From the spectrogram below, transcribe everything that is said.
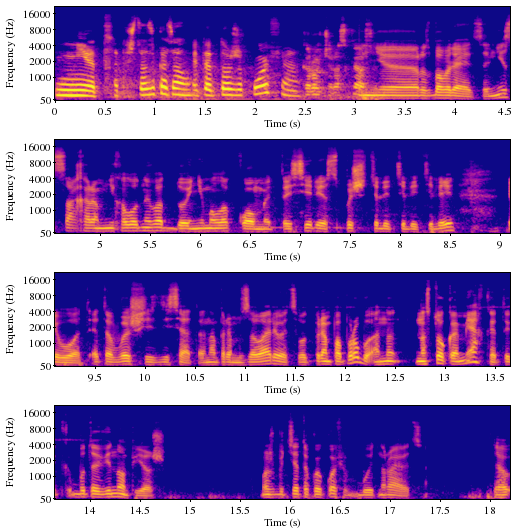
нет. А ты что заказал? Это тоже кофе? Короче, рассказывай. Не разбавляется ни сахаром, ни холодной водой, ни молоком. Это серия спыш теле теле теле и вот, это V60, она прям заваривается. Вот прям попробуй, она настолько мягкая, ты как будто вино пьешь. Может быть, тебе такой кофе будет нравиться. Да,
